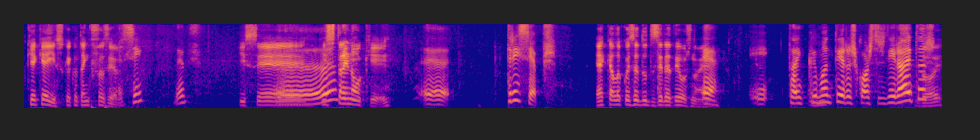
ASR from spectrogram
O que é que é isso? O que é que eu tenho que fazer? Sim, podemos. Isso é. Uh, isso treina o quê? Uh, tríceps. É aquela coisa do dizer adeus, não é? É. E tem que manter as costas direitas, Dois.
